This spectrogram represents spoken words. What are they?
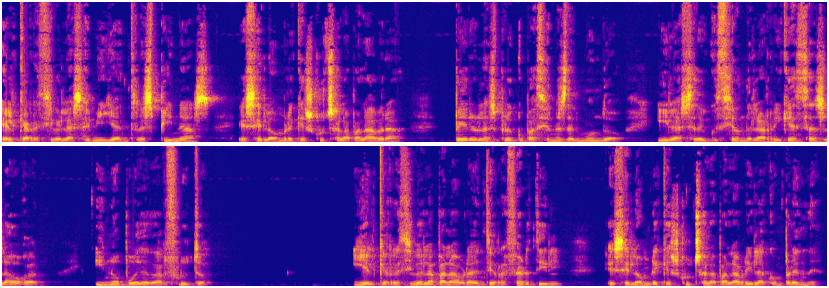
El que recibe la semilla entre espinas es el hombre que escucha la palabra, pero las preocupaciones del mundo y la seducción de las riquezas la ahogan y no puede dar fruto. Y el que recibe la palabra en tierra fértil es el hombre que escucha la palabra y la comprende.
